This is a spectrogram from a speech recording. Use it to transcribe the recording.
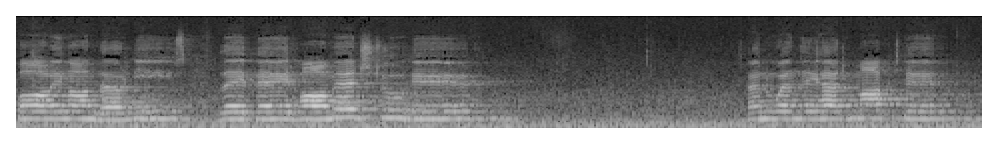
Falling on their knees, they paid homage to him. And when they had mocked him,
